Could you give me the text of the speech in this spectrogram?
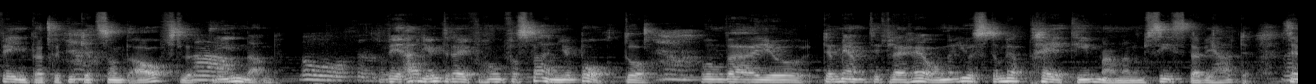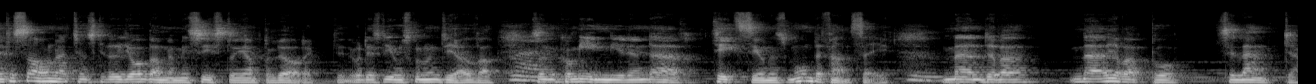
fint att det fick ett sånt avslut innan. Vad fint. Och vi hade ju inte det för hon försvann ju bort och hon var ju dement i flera år. Men just de där tre timmarna, de sista vi hade. Sen så sa hon att hon skulle jobba med min syster igen på lördag. Och det skulle hon inte göra. Så hon kom in i den där tidszonen som hon befann sig i. Men det var när jag var på Sri Lanka,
